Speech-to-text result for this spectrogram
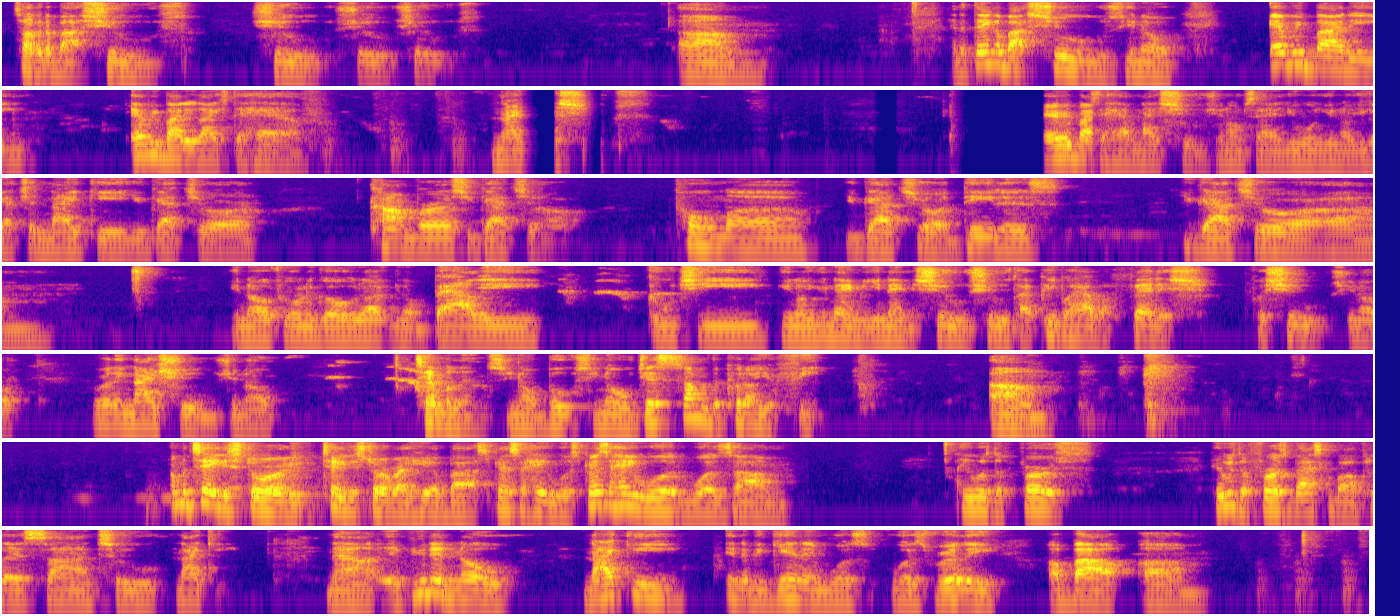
talking about shoes, shoes, shoes, shoes. Um, and the thing about shoes, you know, everybody everybody likes to have nice shoes. Everybody to have nice shoes. You know what I'm saying? You you know, you got your Nike, you got your Converse, you got your Puma, you got your Adidas, you got your um, you know, if you want to go like, you know, Bally, Gucci, you know, you name it, you name it, shoes, shoes. Like people have a fetish for shoes, you know, really nice shoes, you know, Timberlands, you know, boots, you know, just something to put on your feet. Um, I'm gonna tell you the story. Tell you the story right here about Spencer Haywood. Spencer Haywood was um, he was the first he was the first basketball player signed to Nike. Now, if you didn't know, Nike in the beginning was was really about um,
